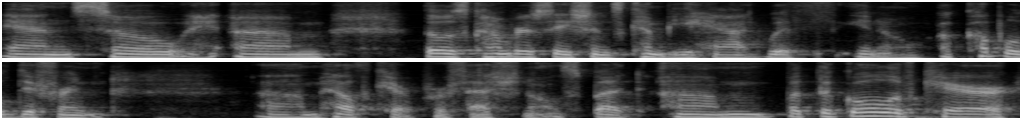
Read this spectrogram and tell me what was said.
And so um, those conversations can be had with, you know, a couple different um, healthcare professionals. But um, but the goal of care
